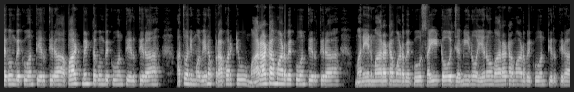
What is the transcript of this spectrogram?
ತಗೊಬೇಕು ಅಂತ ಇರ್ತೀರಾ ಅಪಾರ್ಟ್ಮೆಂಟ್ ತಗೊಬೇಕು ಅಂತ ಇರ್ತೀರಾ, ಅಥವಾ ನಿಮ್ಮವೇನೋ ಪ್ರಾಪರ್ಟಿವು ಮಾರಾಟ ಮಾಡಬೇಕು ಅಂತ ಇರ್ತೀರಾ, ಮನೇನು ಮಾರಾಟ ಮಾಡಬೇಕು ಸೈಟೋ ಜಮೀನೋ, ಏನೋ ಮಾರಾಟ ಮಾಡಬೇಕು ಅಂತ ಇರ್ತೀರಾ,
